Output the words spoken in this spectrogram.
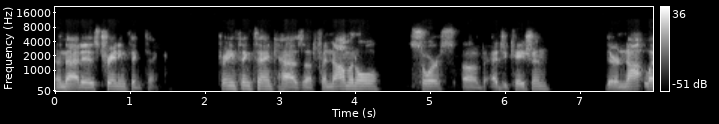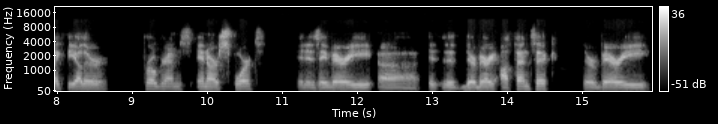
and that is Training Think Tank. Training Think Tank has a phenomenal source of education. They're not like the other programs in our sport. It is a very uh, it, they're very authentic. They're very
